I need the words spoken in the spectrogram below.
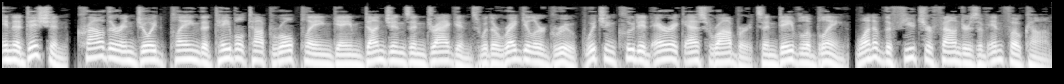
In addition, Crowther enjoyed playing the tabletop role-playing game Dungeons & Dragons with a regular group which included Eric S. Roberts and Dave Lebling, one of the future founders of Infocom.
